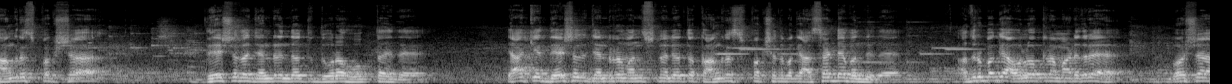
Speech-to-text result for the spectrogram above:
ಕಾಂಗ್ರೆಸ್ ಪಕ್ಷ ದೇಶದ ಜನರಿಂದ ದೂರ ಹೋಗ್ತಾ ಇದೆ? ಯಾಕೆ ದೇಶದ ಜನರ ಮನಸ್ಸಿನಲ್ಲಿ ಇವತ್ತು ಕಾಂಗ್ರೆಸ್ ಪಕ್ಷದ ಬಗ್ಗೆ ಅಸಡ್ಡೆ ಬಂದಿದೆ? ಅದ್ರ ಬಗ್ಗೆ ಅವಲೋಕನ ಮಾಡಿದರೆ ಬಹುಶಃ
